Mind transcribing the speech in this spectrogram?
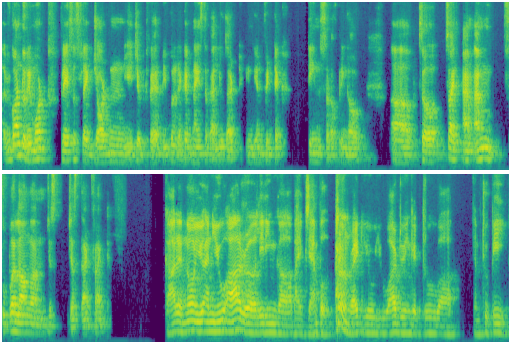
We've gone to remote places like Jordan, Egypt, where people recognize the value that Indian fintech teams sort of bring out. Uh, so, so I, I'm I'm super long on just just that fact. It. No, you and you are uh, leading uh, by example, right? You you are doing it through uh, M2P,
